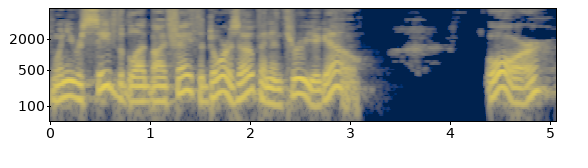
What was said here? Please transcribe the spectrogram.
When you receive the blood by faith, the door is open and through you go. Or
